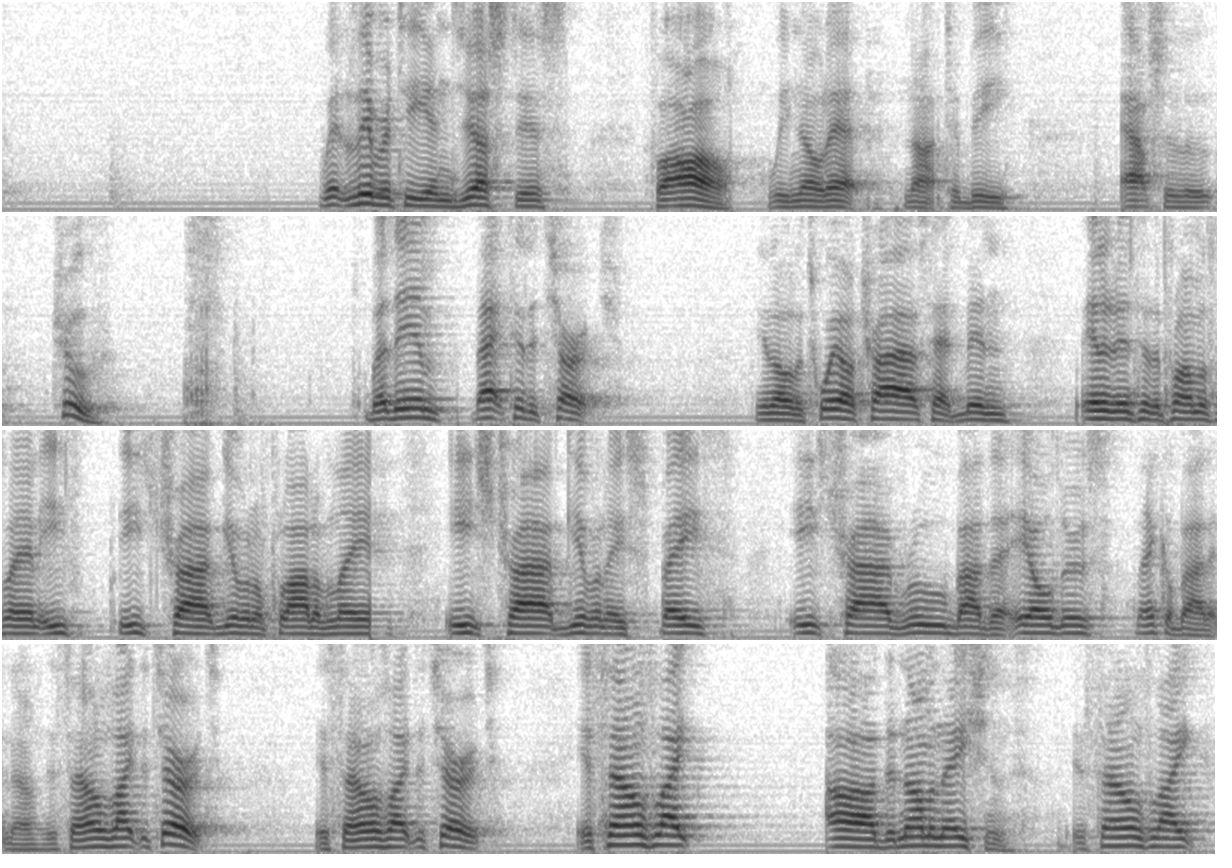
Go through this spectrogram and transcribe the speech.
With liberty and justice for all. We know that not to be absolute truth. But then back to the church. You know, the 12 tribes had been entered into the promised land, each, each tribe given a plot of land, each tribe given a space, each tribe ruled by the elders. Think about it now. It sounds like the church. It sounds like the church. It sounds like uh, denominations. It sounds like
